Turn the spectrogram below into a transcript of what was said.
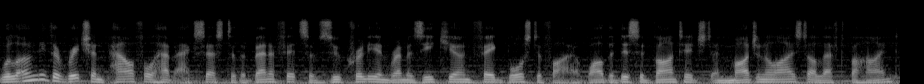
Will only the rich and powerful have access to the benefits of Zukrillian Remazekeon Feigborstifier while the disadvantaged and marginalized are left behind?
